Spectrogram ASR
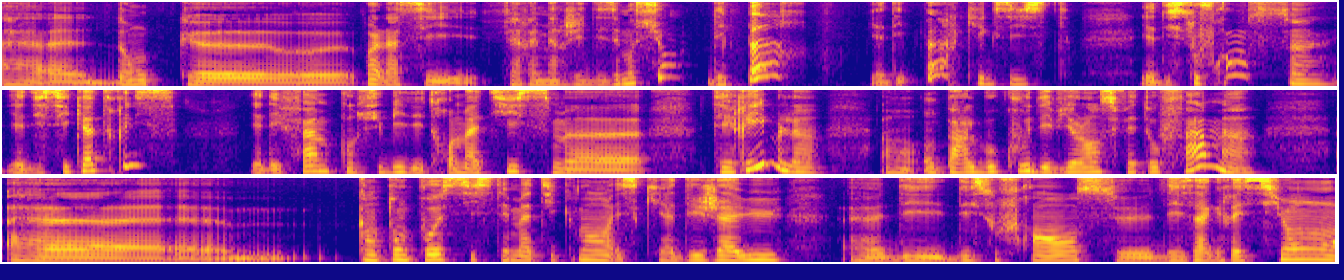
Euh, donc, voilà, c'est faire émerger des émotions, des peurs. Il y a des peurs qui existent. Il y a des souffrances, il y a des cicatrices. Il y a des femmes qui ont subi des traumatismes euh, terribles. On parle beaucoup des violences faites aux femmes. Euh, quand on pose systématiquement, est-ce qu'il y a déjà eu euh, des, souffrances, des agressions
